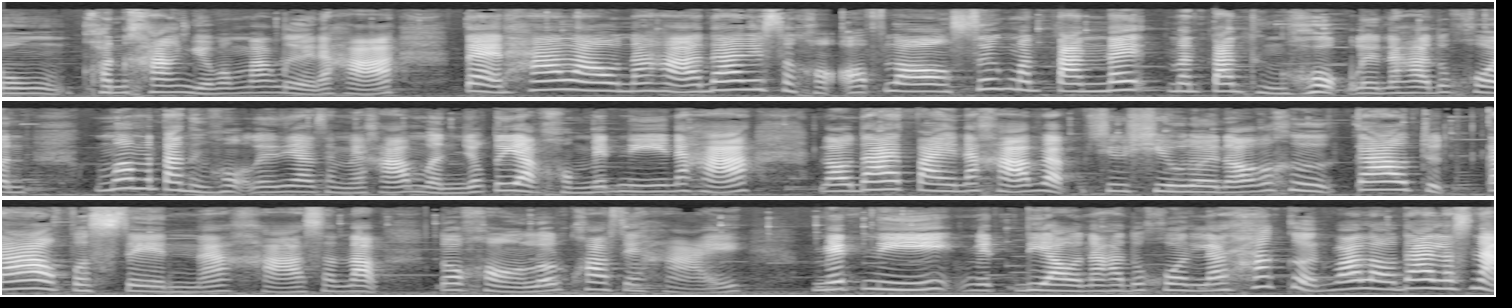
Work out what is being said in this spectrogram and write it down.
ลงค่อนข้างเยอะมากๆเลยนะคะ แต่ถ้าเรานะคะได้ในส่วนของออปรอง ซึ่งมันตันได้มันตันถึง 6 เลยนะคะ ทุกคนเมื่อมันตันถึง 6 เลยเนี่ยใช่ไหมคะเหมือนยกตัวอย่างของเม็ดนี้นะคะ เราได้ไปนะคะแบบชิวๆเลยเนาะก็คือ 9.9%นะคะสำหรับตัวของลดความเสียหาย เม็ดนี้เม็ดเดียวนะคะ ทุกคนแล้วถ้าเกิดว่าเราได้ลักษณะ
